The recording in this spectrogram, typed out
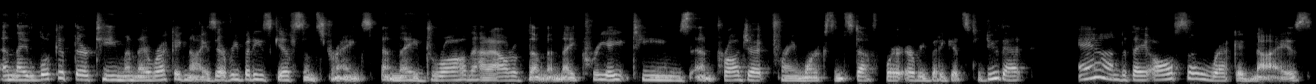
and they look at their team and they recognize everybody's gifts and strengths and they draw that out of them and they create teams and project frameworks and stuff where everybody gets to do that and they also recognize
